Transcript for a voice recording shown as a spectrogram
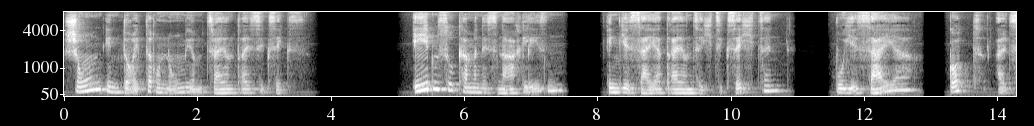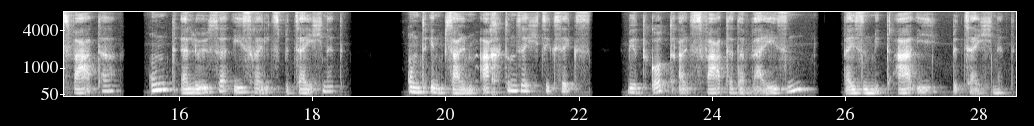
schon in Deuteronomium 32,6. Ebenso kann man es nachlesen in Jesaja 63,16, wo Jesaja Gott als Vater und Erlöser Israels bezeichnet und in Psalm 68,6 wird Gott als Vater der Weisen, Weisen mit AI, bezeichnet.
